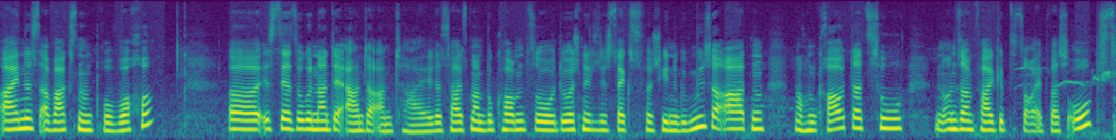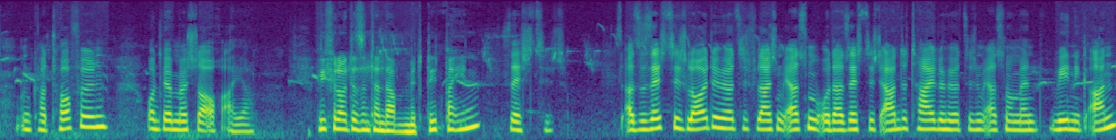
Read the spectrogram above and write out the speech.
eines Erwachsenen pro Woche äh, ist der sogenannte Ernteanteil. Das heißt, man bekommt so durchschnittlich sechs verschiedene Gemüsearten, noch ein Kraut dazu. In unserem Fall gibt es auch etwas Obst und Kartoffeln und wer möchte auch Eier. Wie viele Leute sind denn da Mitglied bei Ihnen? 60. Also 60 Leute hört sich vielleicht im ersten oder 60 Ernteteile hört sich im ersten Moment wenig an.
